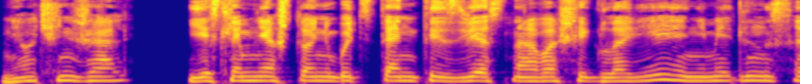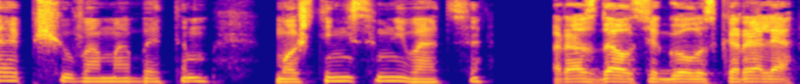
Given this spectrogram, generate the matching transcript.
«Мне очень жаль. Если мне что-нибудь станет известно о вашей главе, я немедленно сообщу вам об этом. Можете не сомневаться». Раздался голос короля.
